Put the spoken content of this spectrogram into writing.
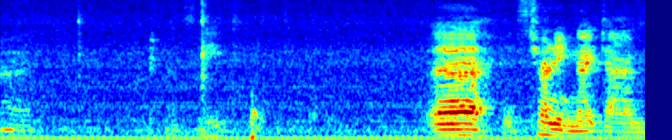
Alright. That's neat. Uh, it's turning nighttime.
